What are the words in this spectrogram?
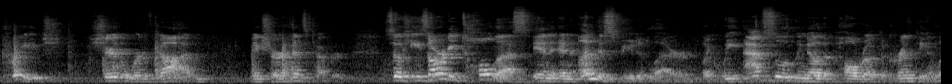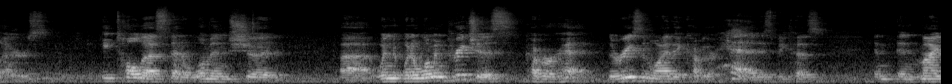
preach, share the word of God, make sure her head's covered. So he's already told us in an undisputed letter, like we absolutely know that Paul wrote the Corinthian letters. He told us that a woman should, uh, when, when a woman preaches, cover her head. The reason why they cover their head is because, and, and my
